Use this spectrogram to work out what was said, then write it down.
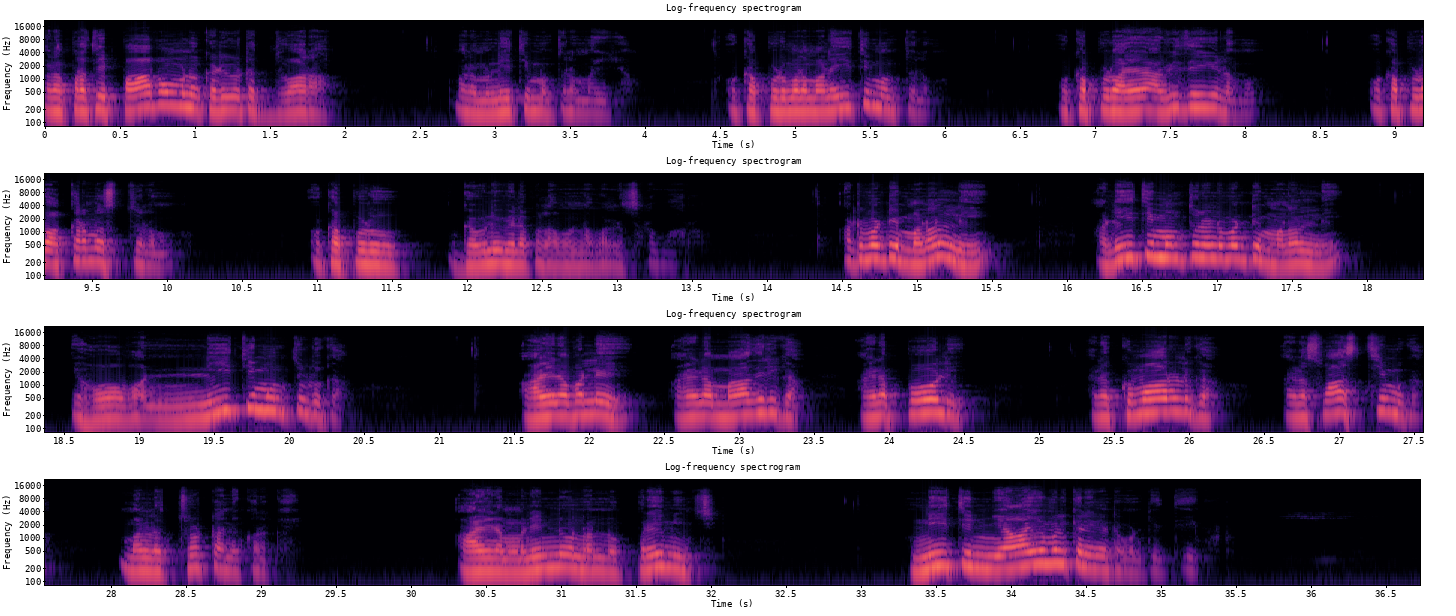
మన ప్రతి పాపమును కడిగట ద్వారా మనము నీతిమంతులం అయ్యాం. ఒకప్పుడు మనం అనీతిమంతులం. ఒకప్పుడు అవిధేయులము. ఒకప్పుడు అక్రమస్తులము ఒకప్పుడు గౌని వెలపల ఉండవలసిన వారు. అటువంటి మనల్ని అనీతిమంతులైనటువంటి మనల్ని యహోవ నీతిమంతుడుగా ఆయన వల్లే ఆయన మాదిరిగా ఆయన పోలి ఆయన కుమారులుగా ఆయన స్వాస్థ్యముగా మనల్ని చూడటానికి కొరకాయి ఆయన నిన్ను నన్ను ప్రేమించి నీతి న్యాయములు కలిగినటువంటి దేవుడు.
